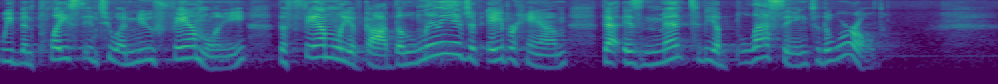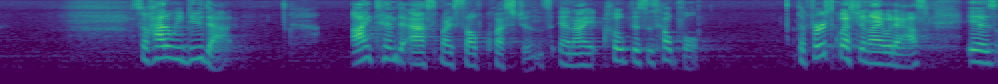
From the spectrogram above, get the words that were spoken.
We've been placed into a new family, the family of God, the lineage of Abraham that is meant to be a blessing to the world. So, how do we do that? I tend to ask myself questions, and I hope this is helpful. The first question I would ask is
